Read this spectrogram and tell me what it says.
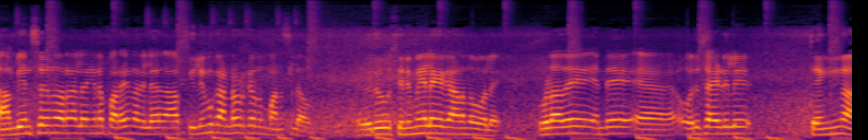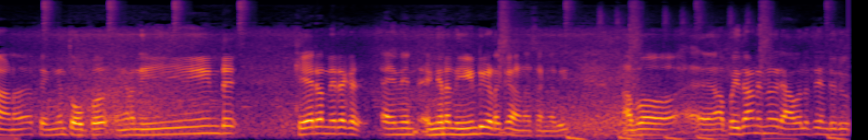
ആംബിയൻസ് എന്ന് പറഞ്ഞാൽ എങ്ങനെ പറയുന്നറിയില്ല. ആ ഫിലിം കണ്ടവർക്ക് അത് മനസ്സിലാവും. ഒരു സിനിമയിലൊക്കെ കാണുന്ന പോലെ. കൂടാതെ എന്റെ ഒരു സൈഡിൽ തെങ്ങാണ്. തെങ്ങിൻ തോപ്പ്. അങ്ങനെ നീണ്ട് കേരനിരകൾ. ഐ മീൻ എങ്ങനെ നീണ്ടു കിടക്കുകയാണ് സംഗതി. അപ്പോൾ അപ്പോൾ ഇതാണ് ഇന്ന് രാവിലത്തെ എന്റെ ഒരു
